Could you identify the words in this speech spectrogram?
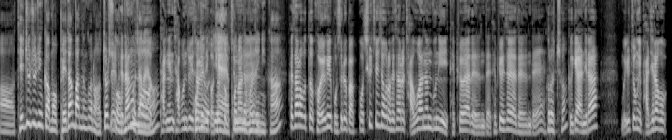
어, 대주주니까 뭐 배당 받는 거는 어쩔 수가 네, 없는 뭐 거잖아요. 뭐 당연히 자본주의 사회니까 어쩔 예, 수 없지만 권리니까 회사로부터 거액의 보수를 받고 실질적으로 회사를 좌우하는 분이 대표여야 되는데 대표이사여야 되는데 그렇죠. 그게 아니라 뭐 일종의 바지라고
